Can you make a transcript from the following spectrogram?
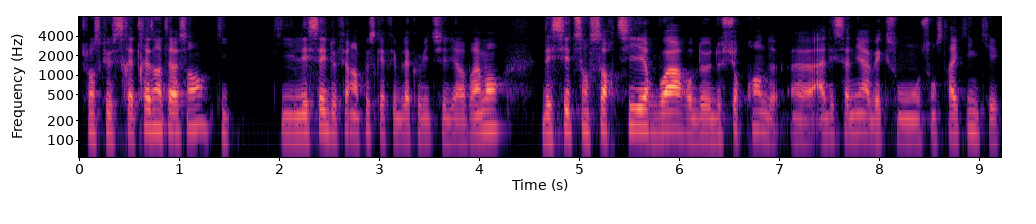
Je pense que ce serait très intéressant qu'il qu'il essaye de faire un peu ce qu'a fait Blakovic, c'est-à-dire vraiment d'essayer de s'en sortir, voire de, de surprendre euh, Adesanya avec son, son striking qui est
